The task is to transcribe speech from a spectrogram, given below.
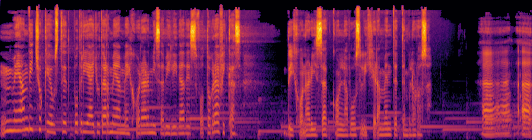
Me han dicho que usted podría ayudarme a mejorar mis habilidades fotográficas, dijo Narisa con la voz ligeramente temblorosa. Ah, ah,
